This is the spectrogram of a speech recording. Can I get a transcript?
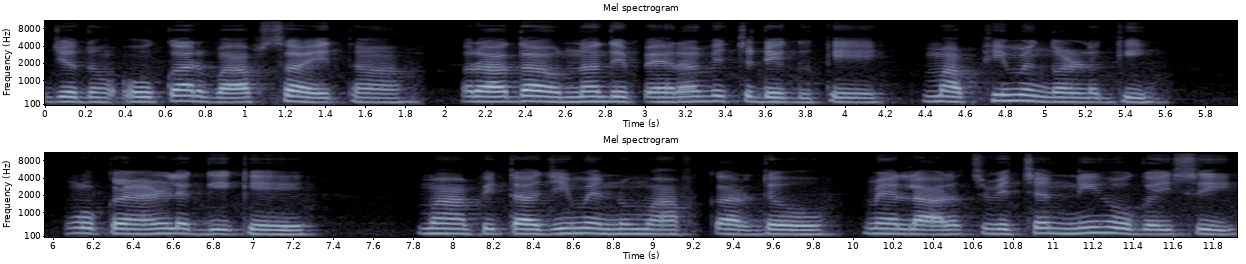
ਜਦੋਂ ਉਹ ਘਰ ਵਾਪਸ ਆਏ ਤਾਂ ਰਾਧਾ ਉਹਨਾਂ ਦੇ ਪੈਰਾਂ ਵਿੱਚ ਡਿੱਗ ਕੇ ਮਾਫੀ ਮੰਗਣ ਲੱਗੀ। ਉਹ ਕਹਿਣ ਲੱਗੀ ਕਿ ਮਾਂ ਪਿਤਾ ਜੀ, ਮੈਨੂੰ ਮਾਫ ਕਰ ਦਿਓ। ਮੈਂ ਲਾਲਚ ਵਿੱਚ ਅੰਨੀ ਹੋ ਗਈ ਸੀ।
